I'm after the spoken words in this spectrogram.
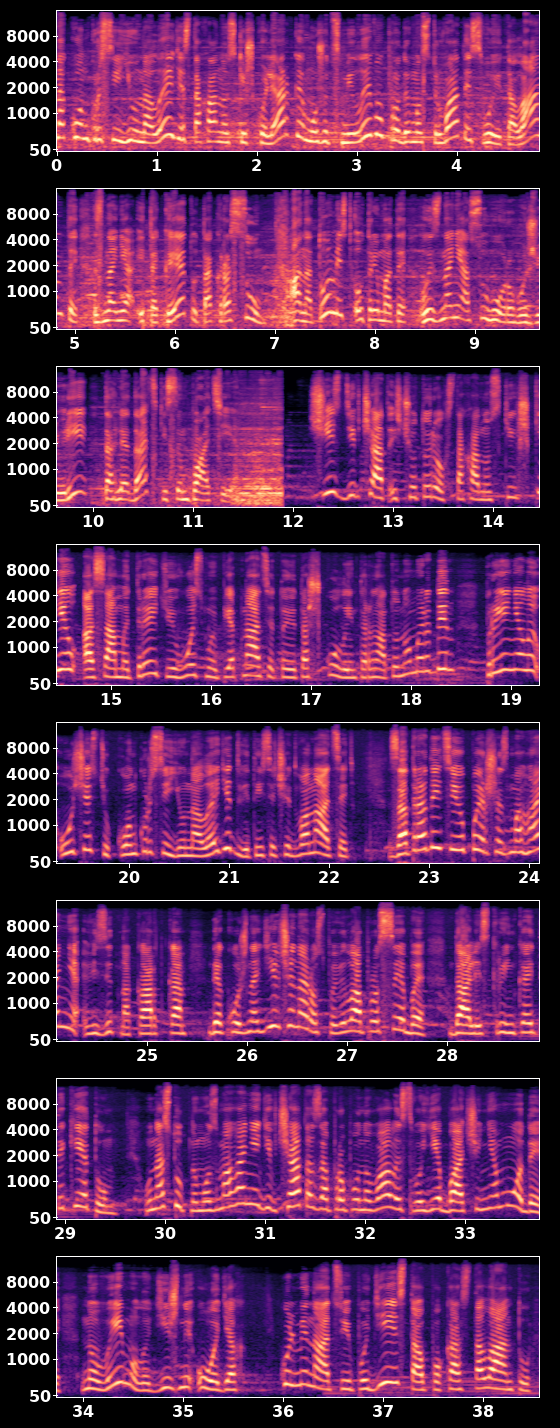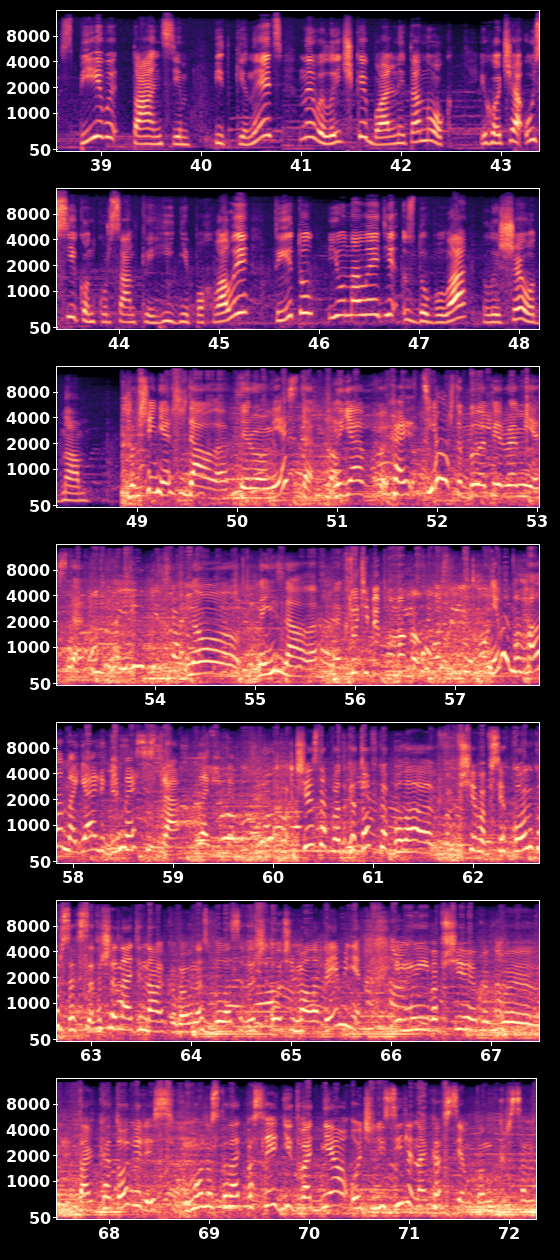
на конкурсі Юна леді стахановські школярки можуть сміливо продемонструвати свої таланти, знання етикету та красу, а натомість отримати визнання суворого журі та глядацькі симпатії. Шість дівчат із чотирьох стахановських шкіл, а саме третьої, восьмої, п'ятнадцятої та школи інтернату номер 1 прийняли участь у конкурсі Юна леді 2012 За традицією, перше змагання візитна картка, де кожна дівчина розповіла про себе. Далі скринька етикету. У наступному змаганні дівчата запропонували своє бачення моди новий молодіжний одяг. Кульмінацією події став показ таланту, співи, танці. Під кінець невеличкий бальний танок. І хоча усі конкурсантки гідні похвали, титул юна леді здобула лише одна. Вообще не ожидала первого места, но я бы хотела, чтобы было первое место, но я не знала. Хто тобі допомагав? Мне помогала моя любимая сестра Лолита. Честно, подготовка была вообще во всех конкурсах совершенно одинаковая. У нас было соверш- очень мало времени, и мы вообще как бы так готовились. Можно сказать, последние два дня очень усиленно ко всем конкурсам.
